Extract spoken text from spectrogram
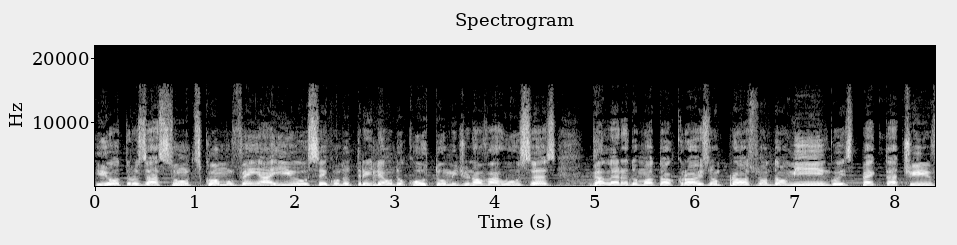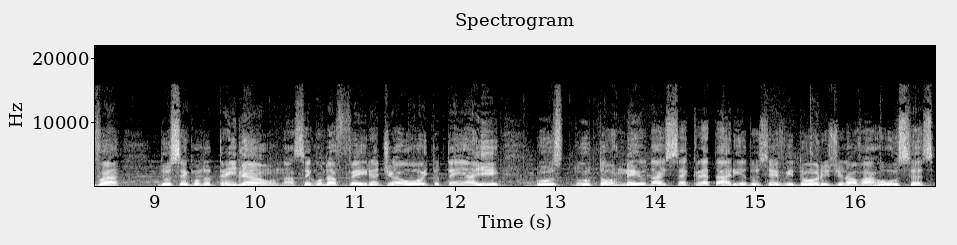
e outros assuntos, como vem aí o segundo trilhão do Curtume de Nova Russas, galera do Motocross no próximo domingo, expectativa do segundo trilhão. Na segunda-feira, dia 8, tem aí os, o torneio das secretarias dos servidores de Nova Russas.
